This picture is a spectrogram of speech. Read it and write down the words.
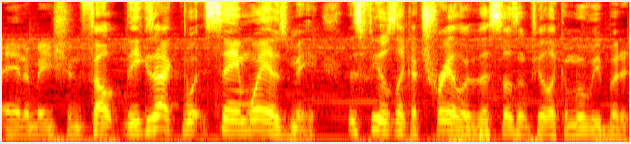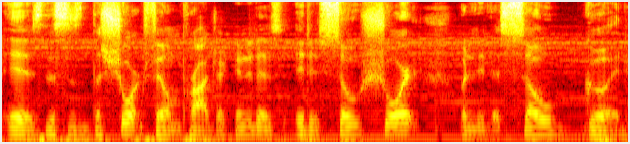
animation felt the exact same way as me. This feels like a trailer, this doesn't feel like a movie, but it is. This is the short film project, and it is. It is so short, but it is so good.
